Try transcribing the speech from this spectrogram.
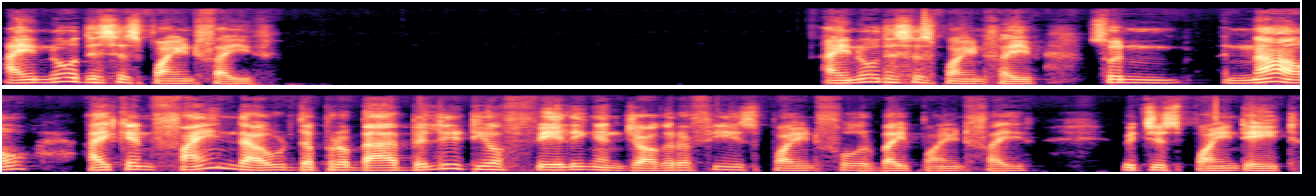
I know this is 0.5. I know this is 0.5. So now I can find out the probability of failing in geography is 0.4 by 0.5, which is 0.8.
